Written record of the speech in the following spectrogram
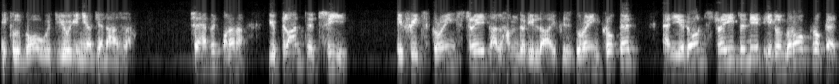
It will go with you in your janaza. It's a habit, Monana. You plant a tree, if it's growing straight, alhamdulillah. If it's growing crooked and you don't straighten it, it'll grow crooked.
